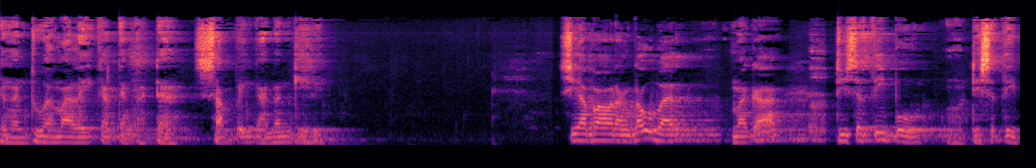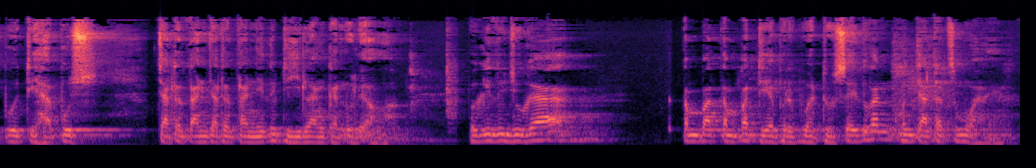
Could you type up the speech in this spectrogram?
Dengan dua malaikat yang ada samping kanan kiri Siapa orang taubat maka disetipu. Oh, Disetipu, dihapus. Catatan-catatannya itu dihilangkan oleh Allah. Begitu juga tempat-tempat dia berbuat dosa itu kan mencatat semuanya.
